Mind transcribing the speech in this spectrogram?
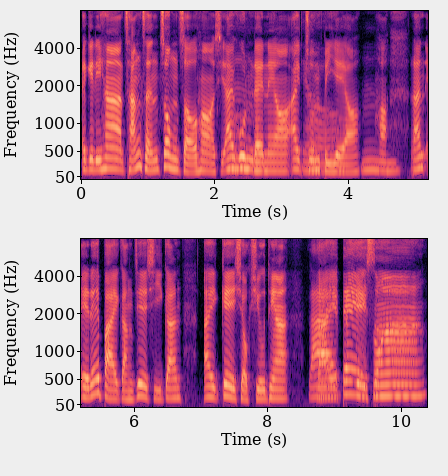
会记得哈，长城纵走哈是爱训练的哦，爱准备的哦。好，咱下礼拜共这个时间爱继续收听来爬山。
